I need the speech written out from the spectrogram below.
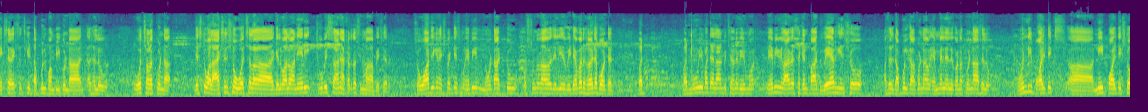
next ఎలక్షన్స్కి డబ్బులు పంపించకుండా అసలు ఓట్స్ అడగకుండా జస్ట్ వాళ్ళ యాక్షన్స్తో ఓట్స్ ఎలా గెలవాలో అనేది చూపిస్తా అని అక్కడితో సినిమా ఆపేశారు. So what you can expect is maybe ఆట్ టూ వస్తుందో రావో తెలియదు. We ever heard about it but but movie but ఎలా అనిపించింది అంటే maybe we'll have a second part where he'll show అసలు డబ్బులు కాకుండా ఎమ్మెల్యేలు కొనకుండా అసలు ఓన్లీ పాలిటిక్స్ నీట్ పాలిటిక్స్తో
